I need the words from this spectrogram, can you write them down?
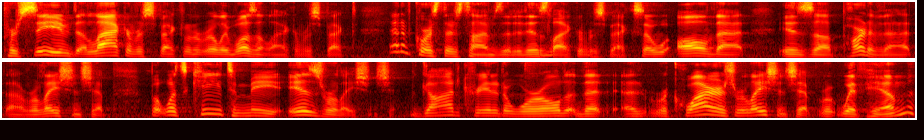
perceived a lack of respect when it really wasn't lack of respect. And of course, there's times that it is lack of respect. So all of that is uh, part of that uh, relationship. But what's key to me is relationship. God created a world that uh, requires relationship with Him.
